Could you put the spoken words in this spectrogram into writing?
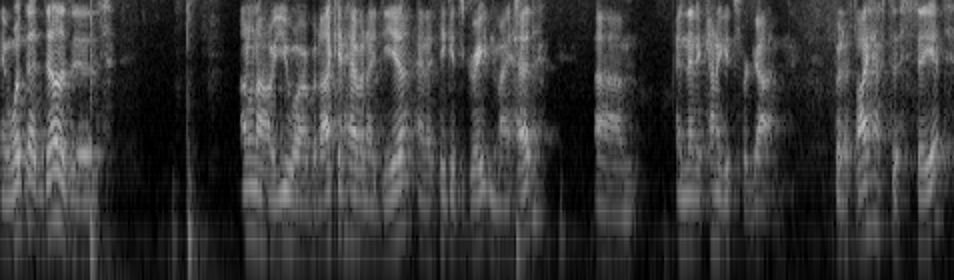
And what that does is, I don't know how you are, but I can have an idea and I think it's great in my head, um, and then it kind of gets forgotten. But if I have to say it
